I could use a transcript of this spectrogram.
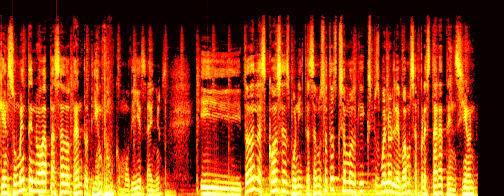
que en su mente no ha pasado tanto tiempo, como 10 años, y todas las cosas bonitas. A nosotros que somos geeks, pues bueno, le vamos a prestar atención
